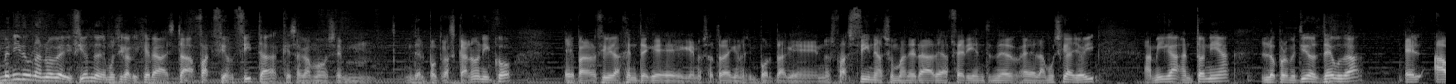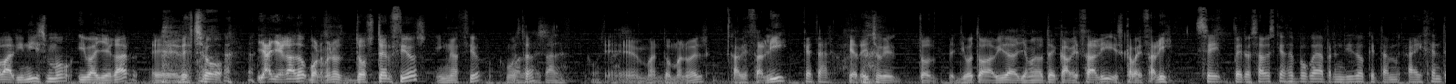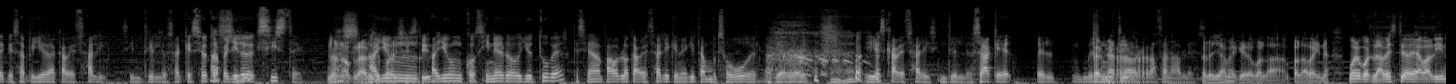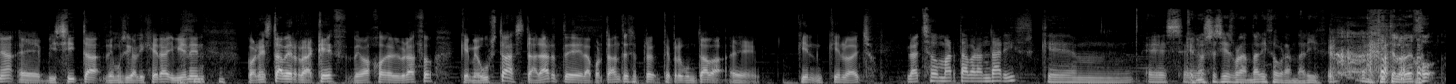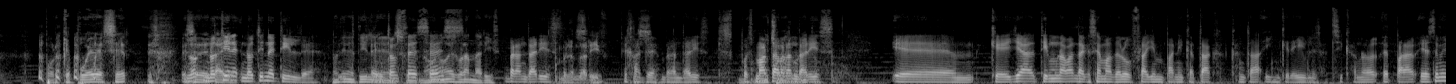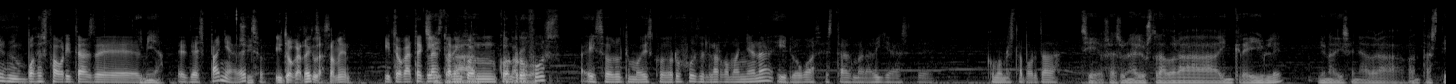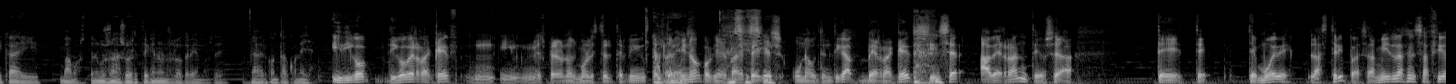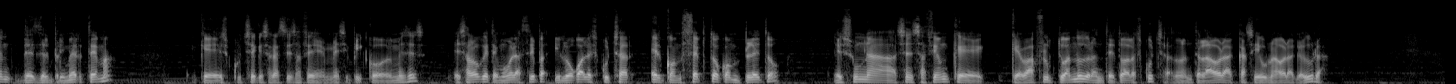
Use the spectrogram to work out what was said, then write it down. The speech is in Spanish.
Bienvenido a una nueva edición de, de Música Ligera, esta faccioncita que sacamos en, del podcast canónico. eh, para recibir a gente que, que nos atrae, que nos importa, que nos fascina su manera de hacer y entender eh, la música. Y hoy, amiga Antonia, lo prometido es deuda. El avalinismo iba a llegar. eh, de hecho, ya ha llegado por lo menos dos tercios. Ignacio, ¿cómo Hola, estás? ¿qué tal? Eh, don Manuel, Cabezalí. ¿Qué tal? Ya te he dicho que to- llevo toda la vida llamándote Cabezali y es Cabezalí. Sí, pero sabes que hace poco he aprendido que hay gente que se apellida Cabezali, sin tilde. O sea, que ese otro ¿Ah, apellido sí? existe. No, Ah, no, sí. claro, sí hay, puede un, existir. hay un cocinero youtuber que se llama Pablo Cabezali, que me quita mucho Google a día de hoy, y es Cabezali, sin tilde. O sea, que el- es un Permitido. error razonable. Pero ya me quedo con la, con la vaina. Bueno, pues la bestia de Avalina eh, visita de música ligera y vienen con esta berraquez debajo del brazo que me gusta hasta el arte de la portada. Antes te preguntaba, eh, ¿quién, ¿quién lo ha hecho? Lo ha hecho Marta Brandariz, que mm, es... Que eh, no sé si es Brandariz o Brandariz. Aquí te lo dejo porque puede ser ese no, no tiene, no tiene tilde. No tiene tilde en Entonces su- no, no es es Brandariz. Brandariz. Brandariz. Fíjate, Brandariz. Pues Marta Brandariz. Eh, que ella tiene una banda que se llama The Low Flying Panic Attack. Canta increíble esa chica. ¿no? Eh, para- es de mis voces favoritas de, mía. de España, de Sí. hecho. Y toca teclas también. Y toca teclas Sí, toca- también con, con toca todo. Rufus. Hizo el último disco de Rufus, del Largo Mañana, y luego hace estas maravillas de- como nuestra portada. Sí, o sea, es una ilustradora increíble y una diseñadora fantástica y vamos, tenemos una suerte que no nos lo creemos de, de haber contado con ella. Y digo, digo berraquez, y espero no os moleste el, termi- el término, porque me parece Sí, sí. que es una auténtica berraquez sin ser aberrante. O sea, te, te, te mueve las tripas. A mí es la sensación desde el primer tema que escuché que sacasteis hace mes y pico, dos meses, es algo que te mueve las tripas y luego al escuchar el concepto completo es una sensación que, que va fluctuando durante toda la escucha, durante la hora, casi una hora que dura.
